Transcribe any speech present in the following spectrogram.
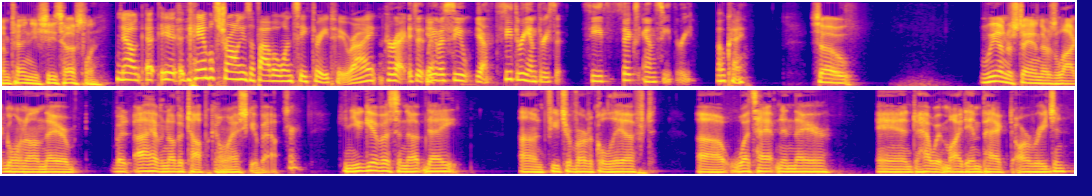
I'm telling you, she's hustling. Now, uh, it, Campbell Strong is a 501c3 too, right? Correct. It's a, We have a C, yeah, C3 and three, C6 and C3. Okay. So we understand there's a lot going on there, but I have another topic I want to ask you about. Sure. Can you give us an update on future vertical lift, uh, what's happening there, and how it might impact our region?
